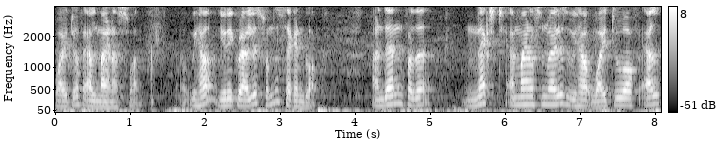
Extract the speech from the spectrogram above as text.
y2 of l minus 1 uh, we have unique values from the second block. And then for the next m minus 1 values we have y2 of l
